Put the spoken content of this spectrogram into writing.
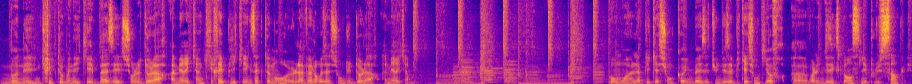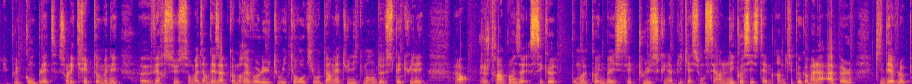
monnaie, une crypto-monnaie qui est basée sur le dollar américain, qui réplique exactement euh, la valorisation du dollar américain. Pour moi, l'application Coinbase est une des applications qui offre euh, voilà, une des expériences les plus simples et les plus complètes sur les crypto-monnaies euh, versus, des apps comme Revolut ou eToro qui vous permettent uniquement de spéculer. Alors, j'ajouterai un point, c'est que pour moi, Coinbase, c'est plus qu'une application, c'est un écosystème, un petit peu comme à la Apple, qui développe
